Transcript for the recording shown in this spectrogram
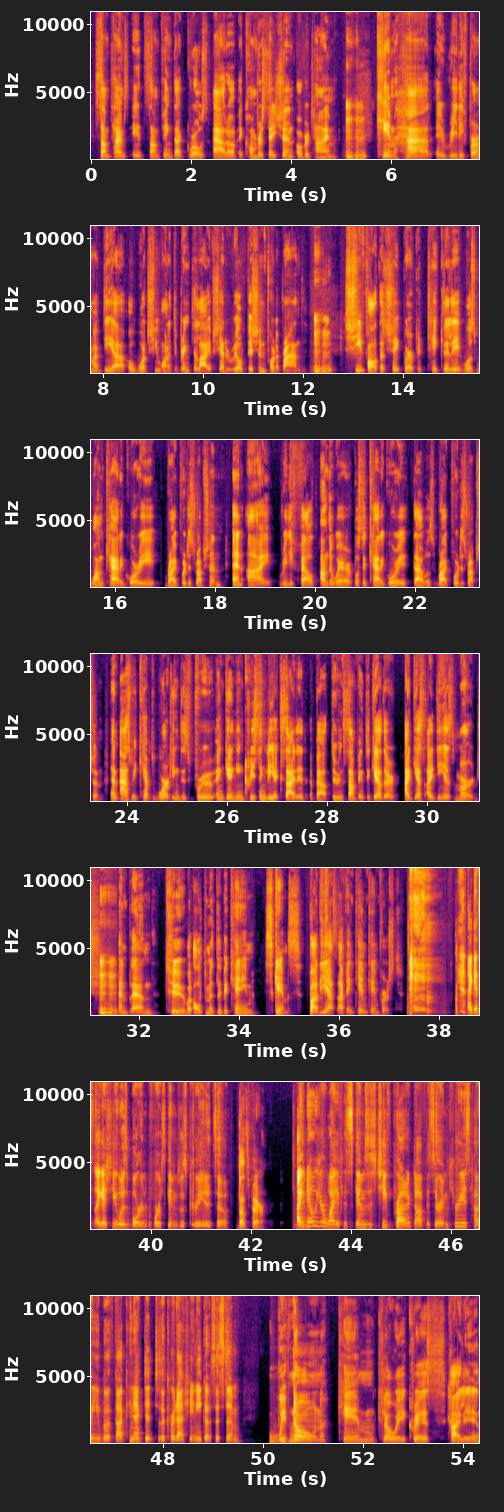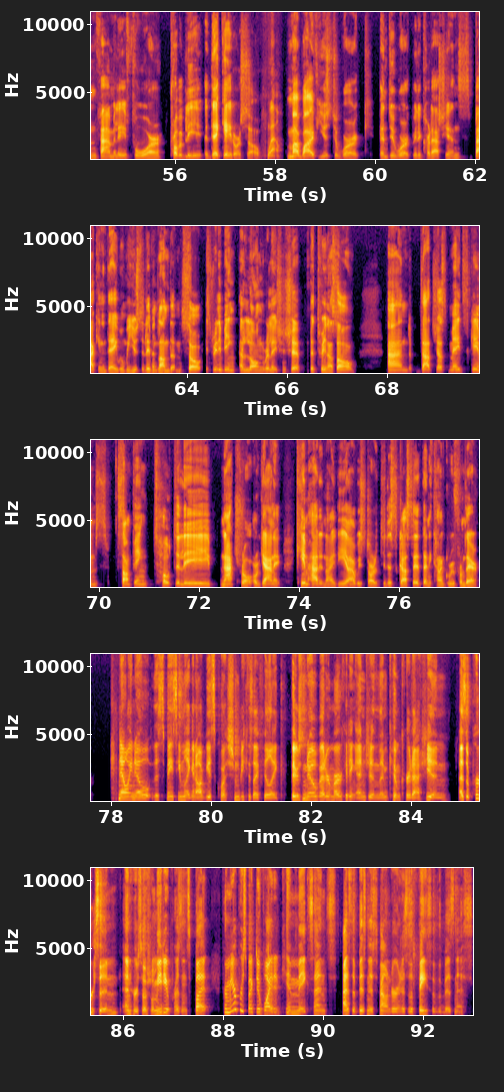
Sometimes it's something that grows out of a conversation over time. Mm-hmm. Kim had a really firm idea of what she wanted to bring to life. She had a real vision for the brand. Mm-hmm. She thought that shapewear, particularly, was one category ripe for disruption. And I really felt underwear was a category that was ripe for disruption. And as we kept working this through and getting increasingly excited about doing something together, I guess ideas merge Mm-hmm. and blend to what ultimately became Skims. But yes, I think Kim came first. I guess I guess she was born before Skims was created, so That's fair. I know your wife is Skims' chief product officer. I'm curious how you both got connected to the Kardashian ecosystem. We've known Kim, Khloé, Kris, Kylie, and family for probably a decade or so. Wow. My wife used to work and do work with the Kardashians back in the day when we used to live in London. So it's really been a long relationship between us all. And that just made Skims something totally natural, organic. Kim had an idea, we started to discuss it, and it kind of grew from there. Now, I know this may seem like an obvious question because I feel like there's no better marketing engine than Kim Kardashian as a person and her social media presence. But from your perspective, why did Kim make sense as a business founder and as the face of the business?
